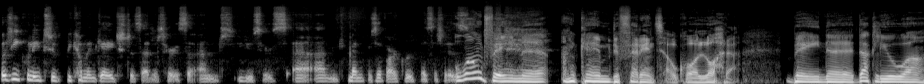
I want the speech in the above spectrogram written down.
but equally to become engaged as editors and users uh, and members of our group as it is. One fejn anke differenza u bejn eh, dak li huwa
